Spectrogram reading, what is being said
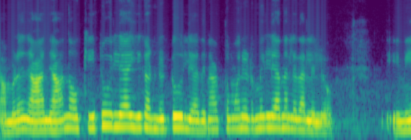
നമ്മൾ ഞാൻ ഞാൻ നോക്കിയിട്ടും ഇല്ല ഈ കണ്ടിട്ടും ഇല്ല അതിനർത്ഥം മോൻ ഇടുന്നില്ല എന്നുള്ളതല്ലല്ലോ. ഇനി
